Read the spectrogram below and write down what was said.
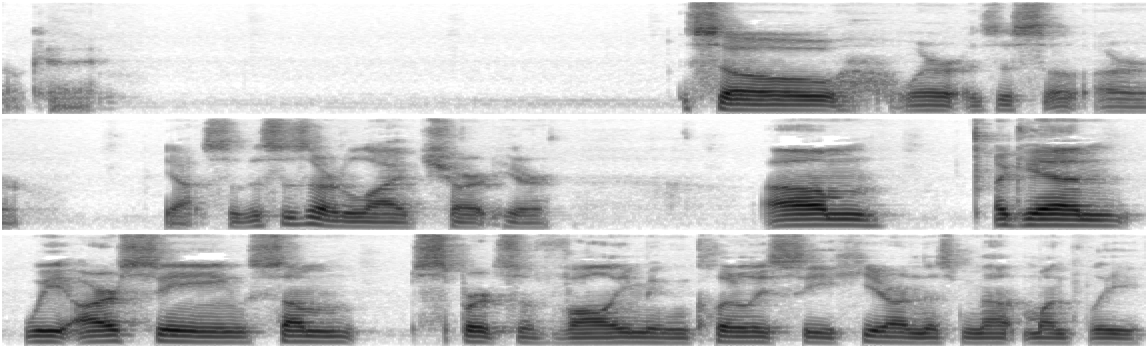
Okay. So where is this uh, our, yeah, so this is our live chart here. Um, again, we are seeing some spurts of volume. You can clearly see here on this monthly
